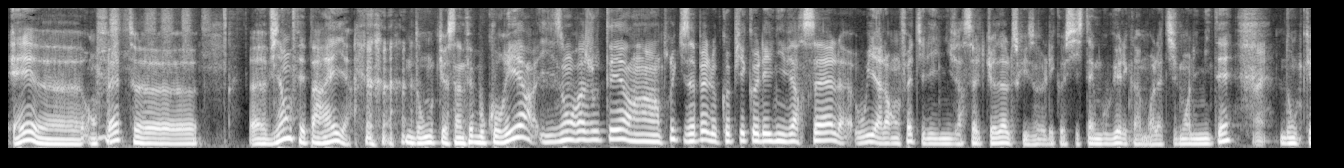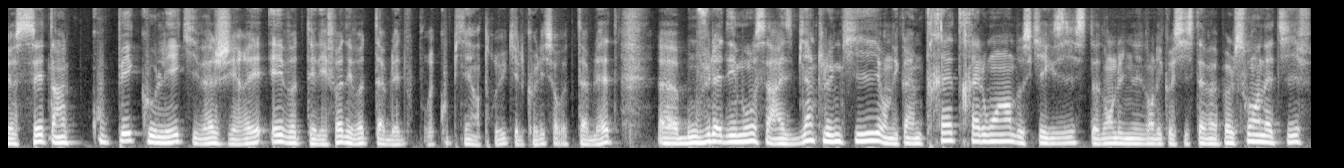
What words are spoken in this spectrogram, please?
Et euh, en fait, euh, viens, on fait pareil. Donc ça me fait beaucoup rire. Ils ont rajouté un, truc qui s'appelle le copier-coller universel. Oui, alors en fait, il est universel que dalle parce que l'écosystème Google est quand même relativement limité. Ouais. Donc euh, c'est un couper-coller qui va gérer et votre téléphone et votre tablette. Vous pourrez copier un truc et le coller sur votre tablette. Euh, bon, vu la démo, ça reste bien clunky. On est quand même très très loin de ce qui existe dans l'écosystème Apple, soit en natif,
